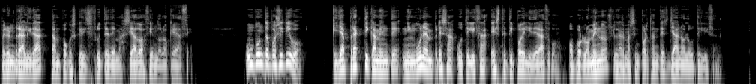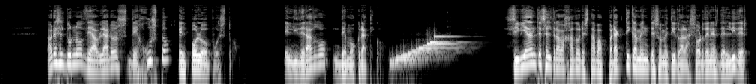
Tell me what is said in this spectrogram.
pero en realidad tampoco es que disfrute demasiado haciendo lo que hace. Un punto positivo, que ya prácticamente ninguna empresa utiliza este tipo de liderazgo, o por lo menos las más importantes ya no lo utilizan. Ahora es el turno de hablaros de justo el polo opuesto, el liderazgo democrático. Si bien antes el trabajador estaba prácticamente sometido a las órdenes del líder,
